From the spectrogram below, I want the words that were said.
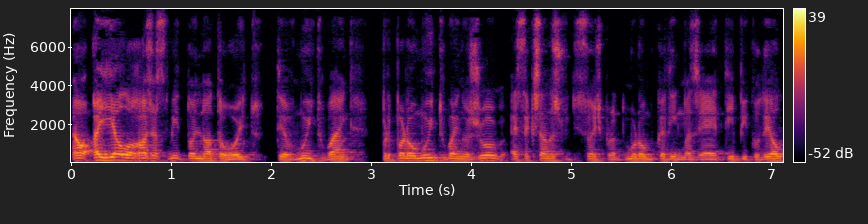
a ele, o Roger Smith, dou-lhe nota 8, teve muito bem, preparou muito bem o jogo. Essa questão das substituições, pronto, demorou um bocadinho, mas é típico dele.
